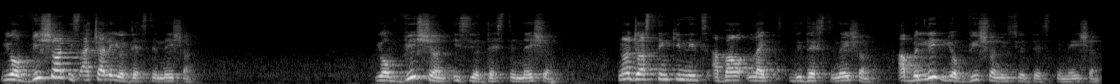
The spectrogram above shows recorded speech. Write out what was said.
Your vision is actually your destination. Your vision is your destination. Not just thinking it about like the destination. I believe your vision is your destination.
